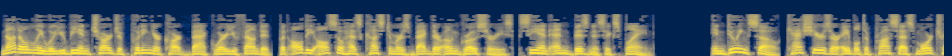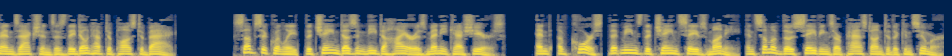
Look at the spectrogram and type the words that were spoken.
Not only will you be in charge of putting your cart back where you found it, but Aldi also has customers bag their own groceries, CNN Business explained. In doing so, cashiers are able to process more transactions as they don't have to pause to bag. Subsequently, the chain doesn't need to hire as many cashiers. And, of course, that means the chain saves money, and some of those savings are passed on to the consumer.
